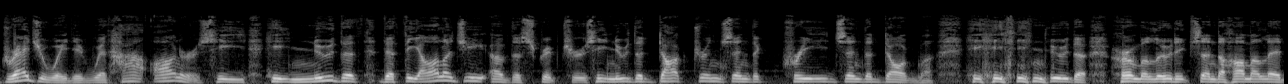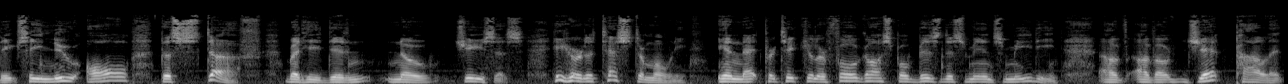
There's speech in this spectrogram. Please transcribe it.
graduated with high honors. He he knew the the theology of the scriptures. He knew the doctrines and the creeds and the dogma. He, he knew the hermeneutics and the homiletics. He knew all the stuff, but he didn't know Jesus. He heard a testimony in that particular full gospel businessmen's meeting of, of a jet pilot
